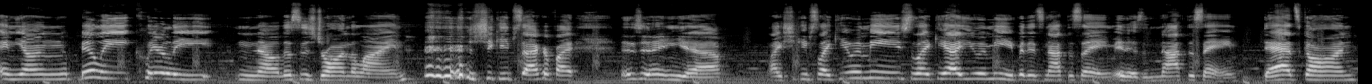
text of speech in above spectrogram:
and young Billy clearly no, this is drawing the line. she keeps sacrificing. Yeah. Like, she keeps like, you and me. She's like, yeah, you and me, but it's not the same. It is not the same. Dad's gone.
